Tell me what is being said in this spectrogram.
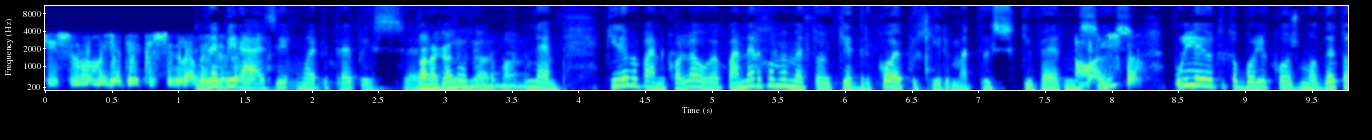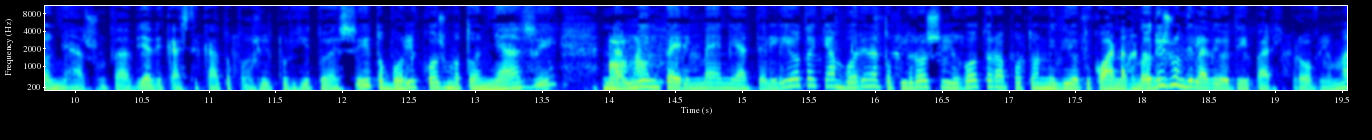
Ε, όχι, συγγνώμη γιατί έκλεισε η γραμμή. Δεν δεν πειράζει, μου επιτρέπεις. Παρακαλώ, ναι, Γιώργο. ναι, ναι. Κύριε Παπα-Νικολάου, επανέρχομαι με το κεντρικό επιχείρημα της κυβέρνησης Μάλιστα. που λέει ότι τον πολύ κόσμο δεν τον νοιάζουν τα διαδικαστικά το πώς λειτουργεί το ΕΣΥ. Τον πολύ κόσμο τον νοιάζει να μην περιμένει ατελείωτα και αν μπορεί να το πληρώσει λιγότερο από τον ιδιωτικό. Αναγνωρίζουν δηλαδή ότι υπάρχει πρόβλημα.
